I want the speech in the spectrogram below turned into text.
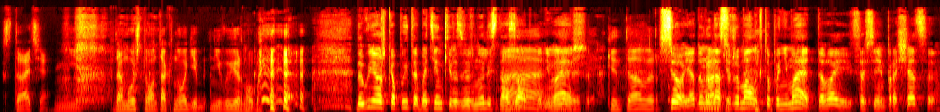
Кстати, нет. Потому что он так ноги не вывернул бы. Да у него же копыта, ботинки развернулись назад, а, понимаешь? Кентавр. Все, я думаю, нас уже мало кто понимает. Давай со всеми прощаться.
